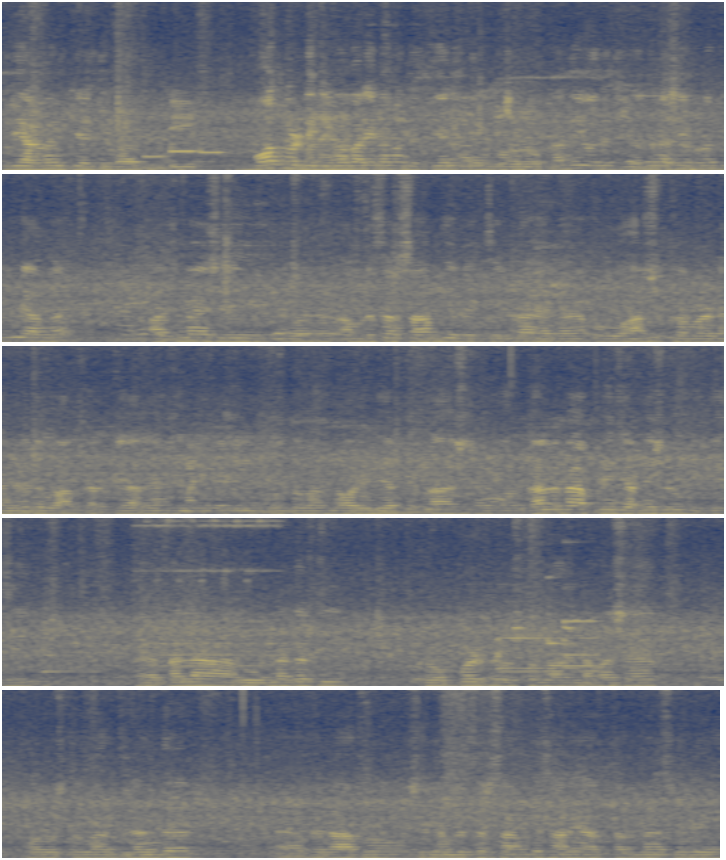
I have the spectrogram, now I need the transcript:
ਸ਼੍ਰੀ ਅਰਵਿੰਦ ਕੇਜਰੀਵਾਲ ਜੀ ਨੇ। ਬਹੁਤ ਵੱਡੀ ਜ਼ਿੰਮੇਵਾਰੀ ਮੈਨੂੰ ਦਿੱਤੀ ਹੈ ਕਿ ਲੋਕਾਂ ਦੀ ਉਹਦੇ ਯੁੱਧ ਨਸ਼ੇ ਵਿਰੁੱਧ ਵੀ ਆਉਂਦਾ। ਅੱਜ ਮੈਂ ਸ਼੍ਰੀ ਅੰਮ੍ਰਿਤਸਰ ਸਾਹਿਬ ਦੇ ਵਿੱਚ ਜਿਹੜਾ ਹੈਗਾ ਉਹ ਹਰ ਸ਼ੁੱਕਰਵਾਰ ਡੰਗ ਤੋਂ ਵਾਕ ਕਰਕੇ ਆ ਰਿਹਾ। ਸੀ ਉਸ ਤੋਂ ਬਾਅਦ ਨੌਰ ਇੰਡੀਆ ਬਿਰਲਾ ਆਸ਼ਰਮ ਔਰ ਕੱਲ ਮੈਂ ਆਪਣੀ ਜਰਨੀ ਸ਼ੁਰੂ ਕੀਤੀ ਸੀ। ਪਹਿਲਾਂ ਰੂਪਨਗਰ ਜੀ, ਰੋਪੜ, ਫਿਰ ਉਸ ਤੋਂ ਬਾਅਦ ਨਵਾਂ ਸ਼ਹਿਰ ਔਰ ਉਸ ਤੋਂ ਬਾਅਦ ਜਲੰਧਰ ਫਿਰ ਰਾਤ ਨੂੰ ਸ਼੍ਰੀ ਅੰਮ੍ਰਿਤਸਰ ਸਾਹਿਬ ਦੇ ਸਾਰੇ ਹਸਪਤਾਲ ਮੈਂ ਸਵੇਰੇ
